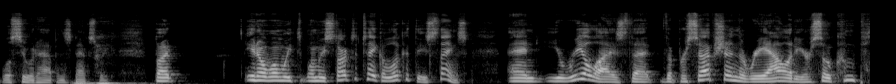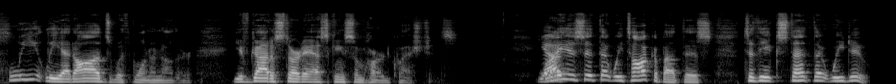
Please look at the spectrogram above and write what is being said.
We'll see what happens next week. But you know, when we when we start to take a look at these things, and you realize that the perception and the reality are so completely at odds with one another, you've got to start asking some hard questions. Yeah. Why is it that we talk about this to the extent that we do?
